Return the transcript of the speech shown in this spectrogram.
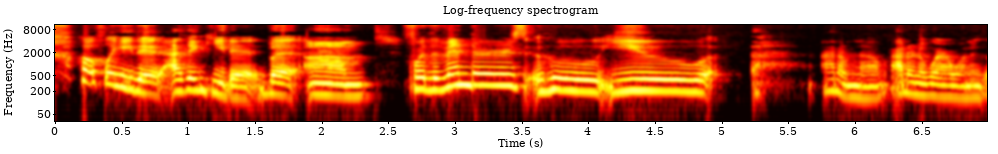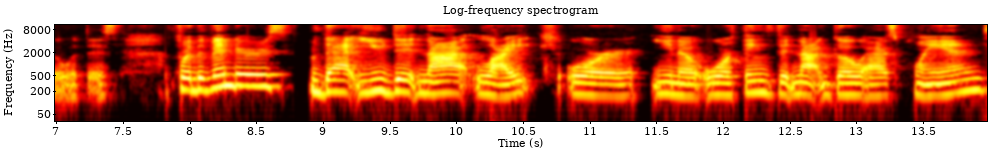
Hopefully he did. I think he did. But um, for the vendors who you I don't know. I don't know where I want to go with this. For the vendors that you did not like or, you know, or things did not go as planned,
